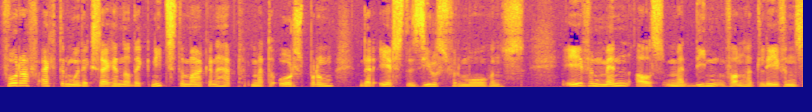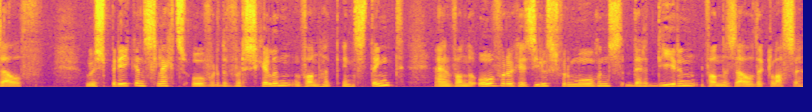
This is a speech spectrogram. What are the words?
Vooraf echter moet ik zeggen dat ik niets te maken heb met de oorsprong der eerste zielsvermogens, evenmin als met dien van het leven zelf. We spreken slechts over de verschillen van het instinct en van de overige zielsvermogens der dieren van dezelfde klasse.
